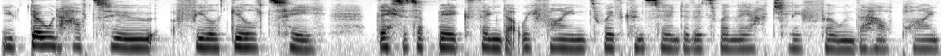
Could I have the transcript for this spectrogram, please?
you don't have to feel guilty This is a big thing that we find with concerned this when they actually phone the helpline.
